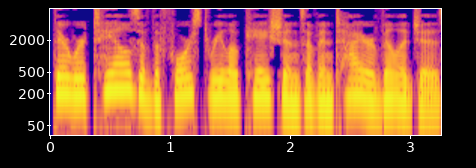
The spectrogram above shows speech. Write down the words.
There were tales of the forced relocations of entire villages,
